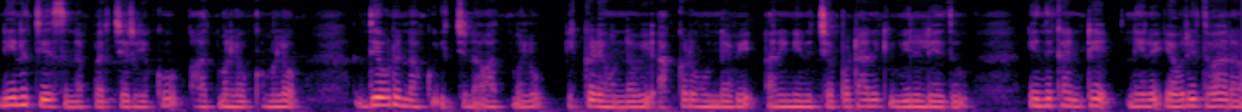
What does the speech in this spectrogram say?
నేను చేసిన పరిచర్యకు ఆత్మలోకంలో దేవుడు నాకు ఇచ్చిన ఆత్మలు ఇక్కడే ఉన్నవి అక్కడ ఉన్నవి అని నేను చెప్పడానికి వీలు లేదు. ఎందుకంటే నేను ఎవరి ద్వారా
